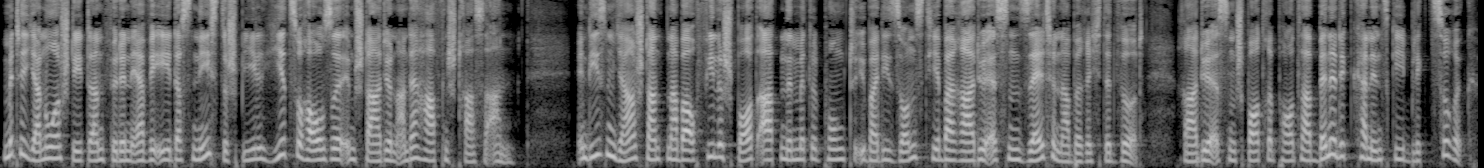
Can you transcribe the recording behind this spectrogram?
Mitte Januar steht dann für den RWE das nächste Spiel hier zu Hause im Stadion an der Hafenstraße an. In diesem Jahr standen aber auch viele Sportarten im Mittelpunkt, über die sonst hier bei Radio Essen seltener berichtet wird. Radio Essen Sportreporter Benedikt Kaninski blickt zurück.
